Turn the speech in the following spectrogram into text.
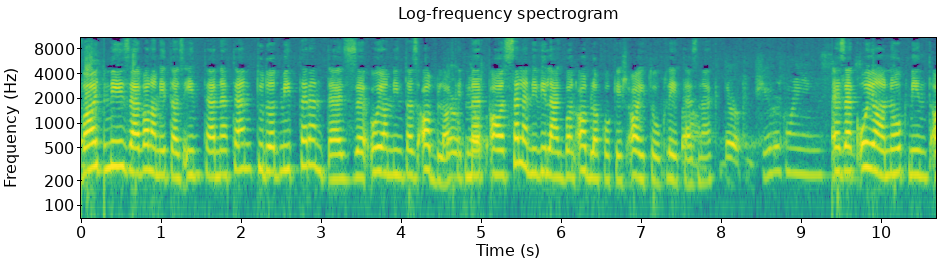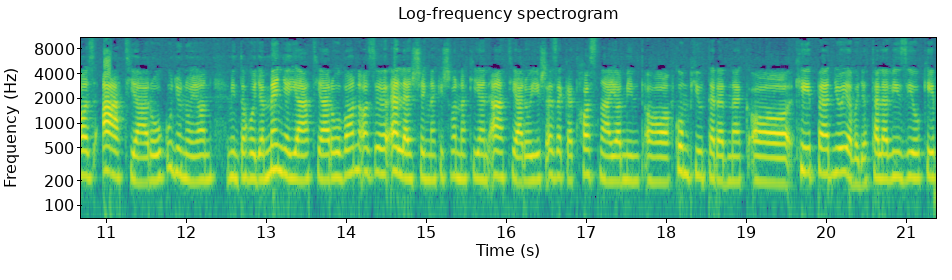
Vagy nézel valamit az interneten, tudod, mit teremt ez? Olyan, mint az ablak, mert a szellemi világban ablakok és ajtók léteznek. Ezek olyanok, mint az átjárók, ugyanolyan, mint ahogy a mennyei átjáró van, az ellenségnek is vannak ilyen átjárói, és ezeket használja, mint a kompjúterednek a képernyője, vagy a televízió képernyője,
